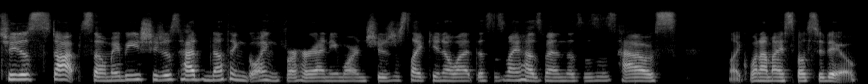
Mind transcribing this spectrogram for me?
she just stopped so maybe she just had nothing going for her anymore and she was just like you know what this is my husband this is his house like what am i supposed to do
